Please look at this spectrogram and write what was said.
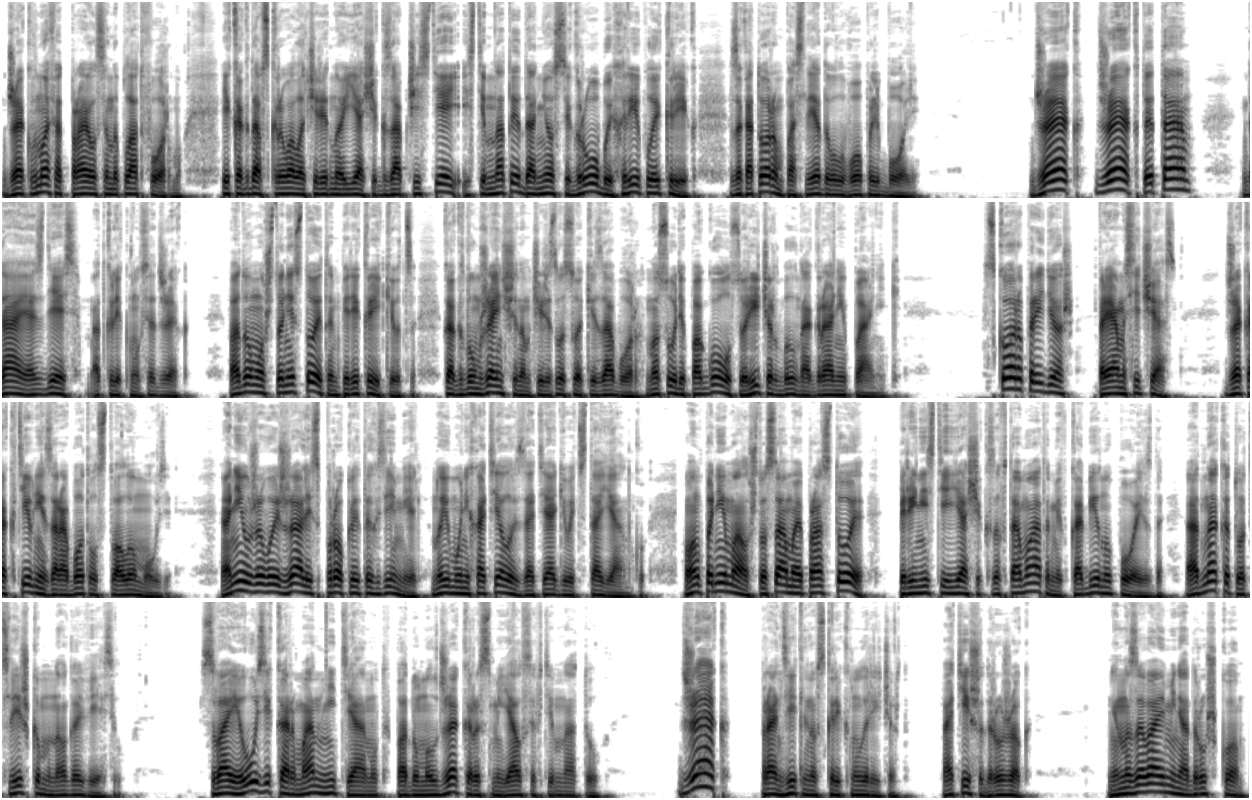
Джек вновь отправился на платформу, и когда вскрывал очередной ящик запчастей, из темноты донесся грубый, хриплый крик, за которым последовал вопль боли. "Джек, Джек, ты там?" "Да, я здесь", откликнулся Джек. Подумал, что не стоит им перекрикиваться, как двум женщинам через высокий забор, но, судя по голосу, Ричард был на грани паники. «Скоро придешь? Прямо сейчас». Джек активнее заработал стволом УЗИ. Они уже выезжали с проклятых земель, но ему не хотелось затягивать стоянку. Он понимал, что самое простое — перенести ящик с автоматами в кабину поезда, однако тот слишком много весил. «Свои УЗИ карман не тянут», — подумал Джек и рассмеялся в темноту. «Джек!» — пронзительно вскрикнул Ричард. «Потише, дружок. Не называй меня дружком».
